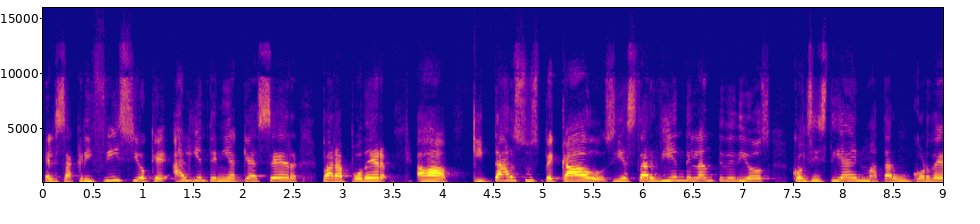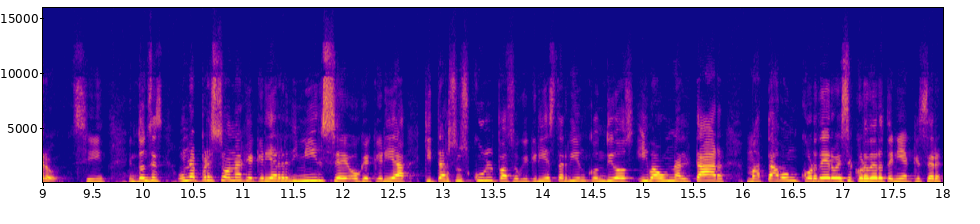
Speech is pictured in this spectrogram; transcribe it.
el sacrificio que alguien tenía que hacer para poder ah, quitar sus pecados y estar bien delante de Dios, consistía en matar un Cordero, ¿sí? Entonces, una persona que quería redimirse o que quería quitar sus culpas o que quería estar bien con Dios, iba a un altar mataba un cordero, ese cordero tenía que ser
